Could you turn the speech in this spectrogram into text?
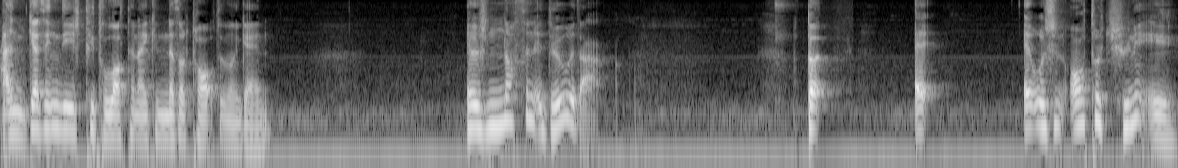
I'm giving these people up and I can never talk to them again. It was nothing to do with that. But it it was an opportunity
